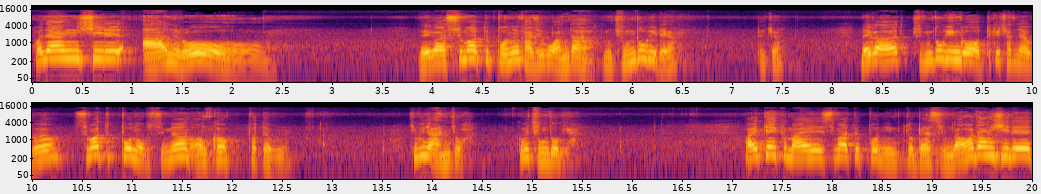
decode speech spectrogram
화장실 안으로 내가 스마트폰을 가지고 간다. 그럼 중독이래요. 됐죠? 내가 중독인 거 어떻게 찾냐고요? 스마트폰 없으면 uncomfortable. 기분이 안 좋아. 그러면 중독이야. I take my smartphone into the bathroom. 나 화장실에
